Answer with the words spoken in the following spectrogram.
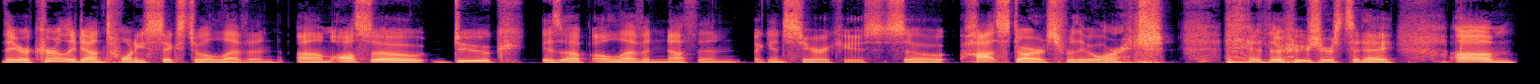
They are currently down twenty six to eleven. Um, also Duke is up eleven nothing against Syracuse. So hot starts for the Orange and the Hoosiers today. Um,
